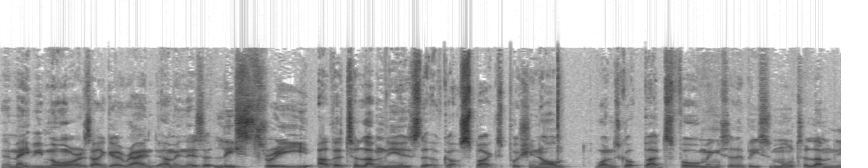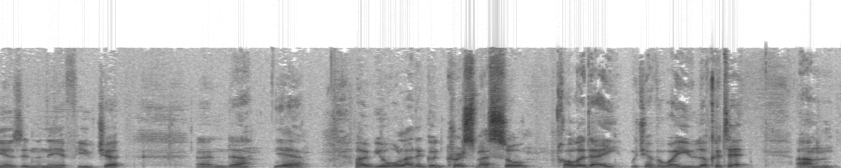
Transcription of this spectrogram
there may be more as I go round. I mean, there's at least three other Tolumnias that have got spikes pushing on. One's got buds forming, so there'll be some more Tolumnias in the near future. And uh, yeah, I hope you all had a good Christmas or holiday, whichever way you look at it. Um,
